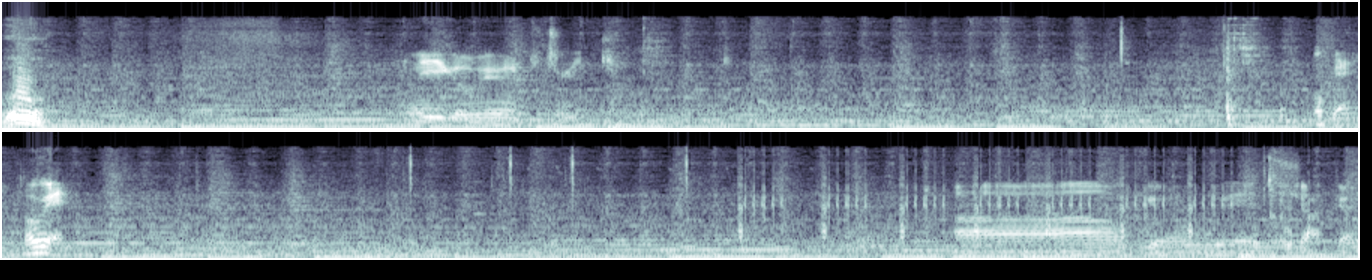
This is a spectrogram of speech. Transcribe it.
Ooh. There you go, we're gonna drink. Okay, okay. I'll go with shotgun.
